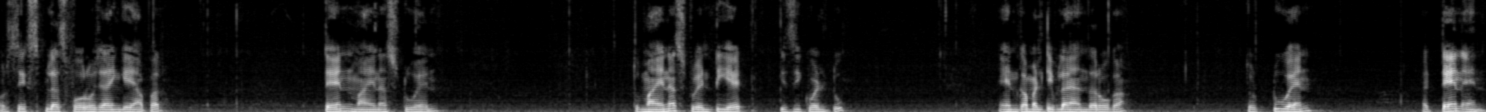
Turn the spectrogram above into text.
और सिक्स प्लस फोर हो जाएँगे यहाँ पर। टेन माइनस टू एन तो minus twenty eight is equal to n का मल्टीप्लाई अंदर होगा। तो two n ten n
